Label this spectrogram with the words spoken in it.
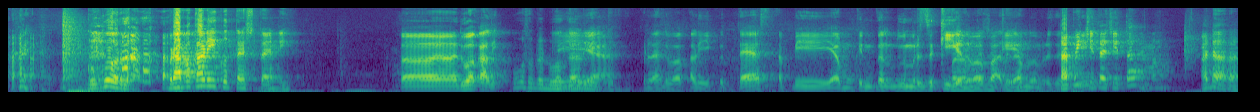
gugur. Berapa kali ikut tes TNI? Eh, dua kali Oh, sudah dua kali ikut. iya pernah dua kali ikut tes tapi ya mungkin bukan belum rezeki Belum kata bapak rezeki ya. kan belum rezeki Tapi cita-cita emang ada Ra?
